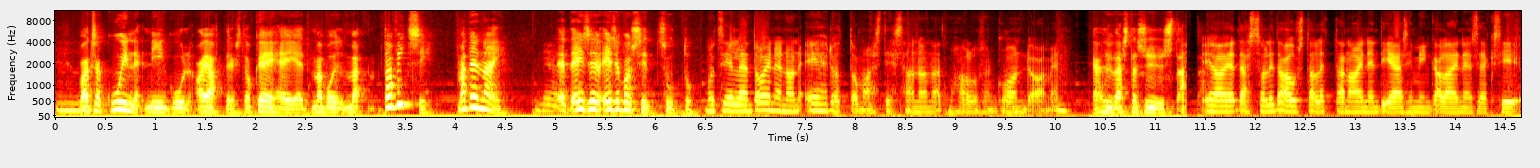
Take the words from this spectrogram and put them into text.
mm. vaikka sä kuin, niin kuin ajattelisit, okei okay, hei, että mä voin, mä, tää vitsi, mä teen näin. Et ei, se, ei se voi sit suttu. Mutta silleen toinen on ehdottomasti sanonut, että mä haluan sen kondoomin. Ja hyvästä syystä. Joo, ja tässä oli taustalle, että nainen tiesi, minkälainen seksi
